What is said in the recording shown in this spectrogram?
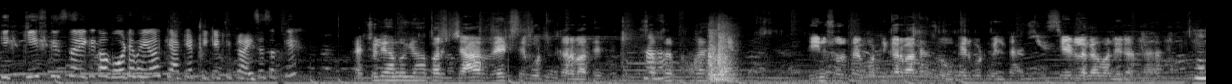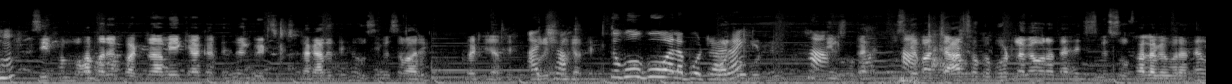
कि किस किस तरीके का बोट है भैया और क्या क्या टिकट की प्राइस है सबके? एक्चुअली हम लोग यहाँ पर चार रेट से बोटिंग करवाते हैं। हाँ, सबसे पहला तीन सौ रुपये बोटिंग करवाते हैं तो ओपन बोट मिलता है शेड लगा हुआ नहीं रहता है। सिर्फ़ हम वहाँ पर पटरा में क्या करते हैं ना एक बेडशीट लगा देते हैं उसी में सवारी बैठ के जाते हैं अच्छा। जाते हैं। तो वो वो वाला बोट रहा है राइट हाँ। तीन सौ का है। उसके हाँ। बाद चार सौ का बोट लगा हुआ रहता है जिसमें सोफा लगा हुआ रहता है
